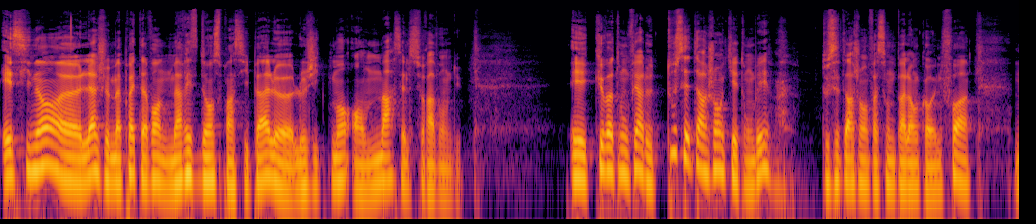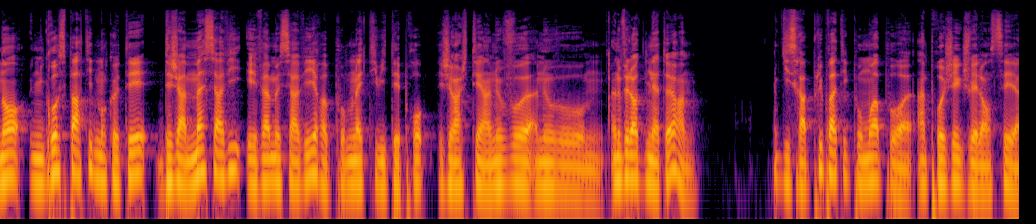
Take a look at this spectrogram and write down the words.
Et sinon euh, là je m'apprête à vendre ma résidence principale, euh, logiquement en mars elle sera vendue. Et que va-t-on faire de tout cet argent qui est tombé? Tout cet argent en façon de parler encore une fois. Non, une grosse partie de mon côté déjà m'a servi et va me servir pour mon activité pro. J'ai racheté un un nouvel ordinateur qui sera plus pratique pour moi pour euh, un projet que je vais lancer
